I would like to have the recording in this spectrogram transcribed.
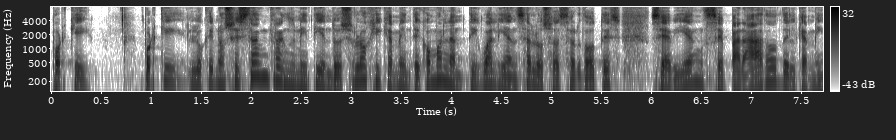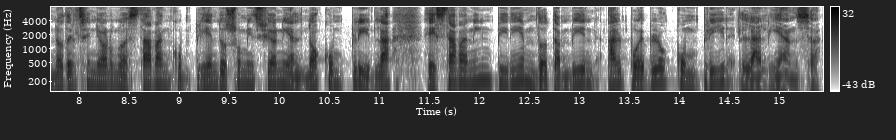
¿Por qué? Porque lo que nos están transmitiendo es lógicamente como en la antigua alianza los sacerdotes se habían separado del camino del Señor, no estaban cumpliendo su misión y al no cumplirla estaban impidiendo también al pueblo cumplir la alianza.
